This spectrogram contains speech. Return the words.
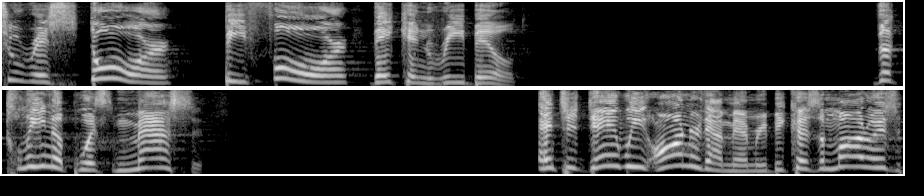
to restore before they can rebuild. The cleanup was massive. And today we honor that memory because the motto is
